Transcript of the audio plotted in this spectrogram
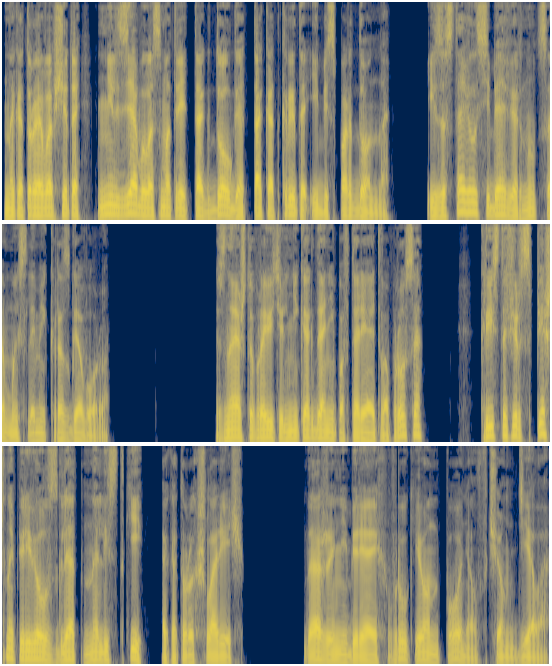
на которое вообще-то нельзя было смотреть так долго, так открыто и беспардонно, и заставил себя вернуться мыслями к разговору. Зная, что правитель никогда не повторяет вопроса, Кристофер спешно перевел взгляд на листки, о которых шла речь. Даже не беря их в руки, он понял, в чем дело.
